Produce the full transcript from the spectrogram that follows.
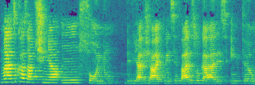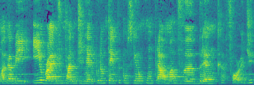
Mas o casal tinha um sonho de viajar e conhecer vários lugares, então a Gabi e o Brian juntaram dinheiro por um tempo e conseguiram comprar uma van branca Ford,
